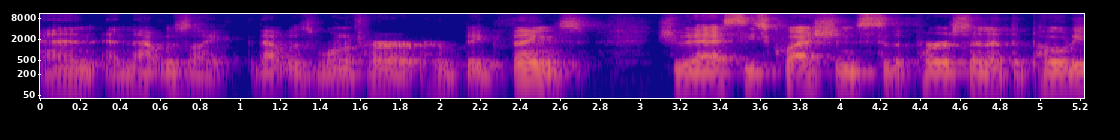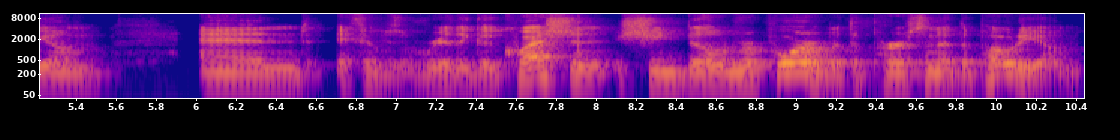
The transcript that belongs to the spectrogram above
and and that was like that was one of her her big things she would ask these questions to the person at the podium and if it was a really good question she'd build rapport with the person at the podium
